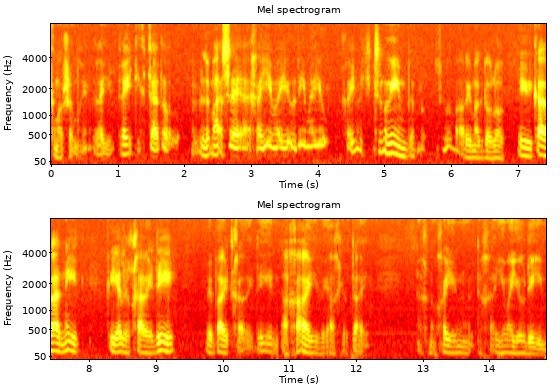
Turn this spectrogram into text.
כמו שאומרים. ראי, ראיתי קצת, אבל למעשה החיים היהודים היו חיים צנועים בערים הגדולות. בעיקר אני, כילד חרדי, בבית חרדי, אחיי ואחיותיי. אנחנו חיינו את החיים היהודיים.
